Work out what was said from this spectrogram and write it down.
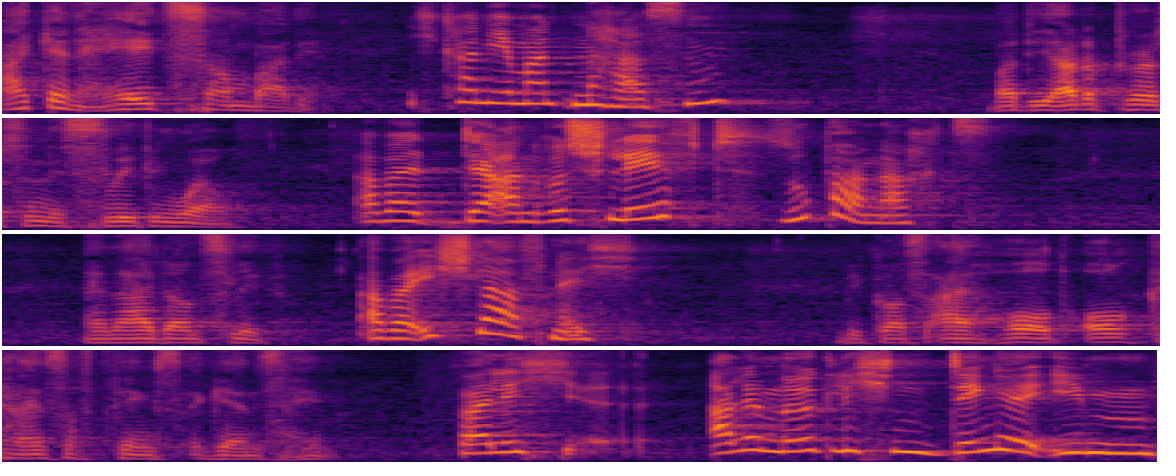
I can hate somebody, Ich kann jemanden hassen, but the other person is sleeping well, aber der andere schläft super nachts. and I don't sleep Aber ich schlaf nicht, because I hold all kinds of things against him. weil ich äh, alle möglichen Dinge ihm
